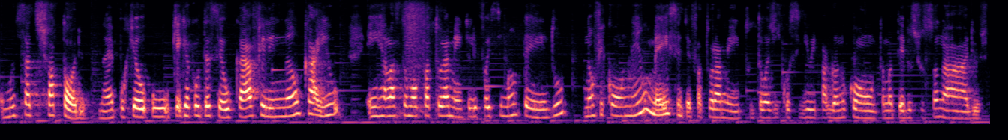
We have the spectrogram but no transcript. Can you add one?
é muito satisfatório, né? Porque o, o, que, que aconteceu? O CAF ele não caiu em relação ao faturamento, ele foi se mantendo, não ficou nem um mês sem ter faturamento. Então a gente conseguiu ir pagando conta, manteve os funcionários.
